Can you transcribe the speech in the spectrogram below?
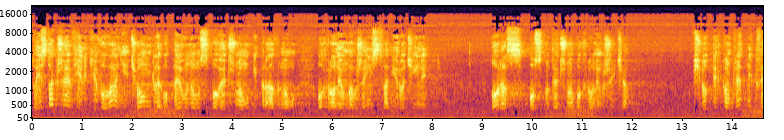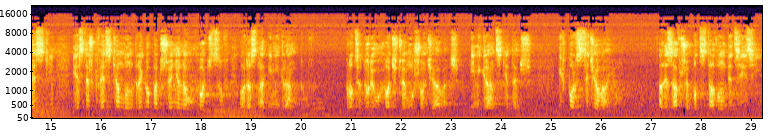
To jest także wielkie wołanie ciągle o pełną społeczną i prawną ochronę małżeństwa i rodziny oraz o skuteczną ochronę życia. Wśród tych konkretnych kwestii jest też kwestia mądrego patrzenia na uchodźców oraz na imigrantów. Procedury uchodźcze muszą działać, imigranckie też. I w Polsce działają, ale zawsze podstawą decyzji,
